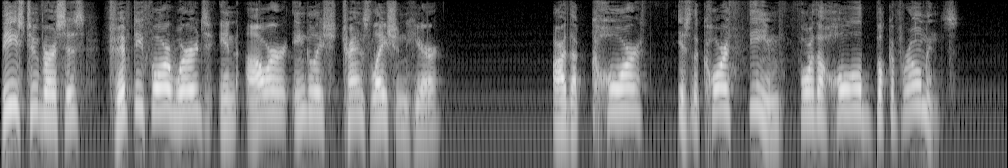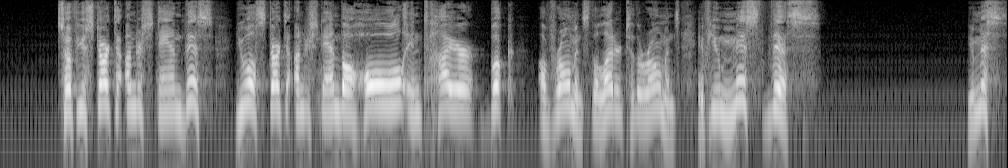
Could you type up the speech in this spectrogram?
These two verses, 54 words in our English translation here, are the core, is the core theme for the whole book of Romans. So if you start to understand this, you will start to understand the whole entire book of Romans, the letter to the Romans. If you miss this, you miss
